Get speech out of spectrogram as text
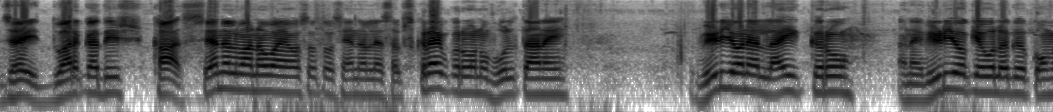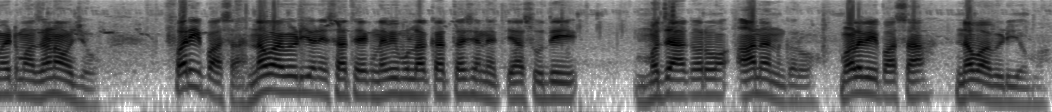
જય દ્વારકાધીશ. ખાસ ચેનલમાં નવા આવ્યો છો તો ચેનલને સબસ્ક્રાઈબ કરવાનું ભૂલતા નહીં. વિડીયોને લાઈક કરો અને વીડિયો કેવો લાગ્યો કોમેન્ટમાં જણાવજો. ફરી પાછા નવા વિડીયોની સાથે એક નવી મુલાકાત થશે ને ત્યાં સુધી મજા કરો, આનંદ કરો. મળવી પાછા નવા વિડીયોમાં.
